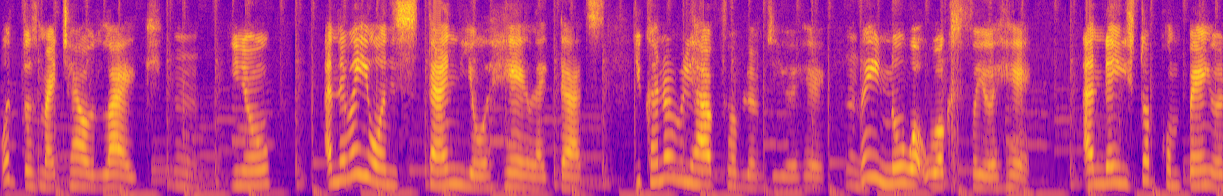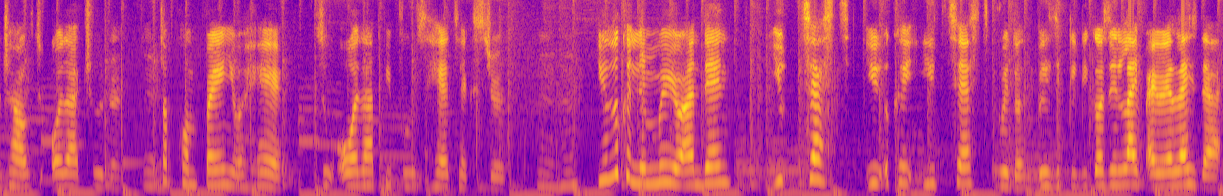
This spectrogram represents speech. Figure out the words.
what does my child like Mm. you know and the way you understand your hair like that you cannot really have problems with your hair Mm. when you know what works for your hair and then you stop comparing your child to other children Mm. stop comparing your hair to other people's hair texture Mhm. you look in the mirror and then you test you okay you test products basically because in life i realized that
